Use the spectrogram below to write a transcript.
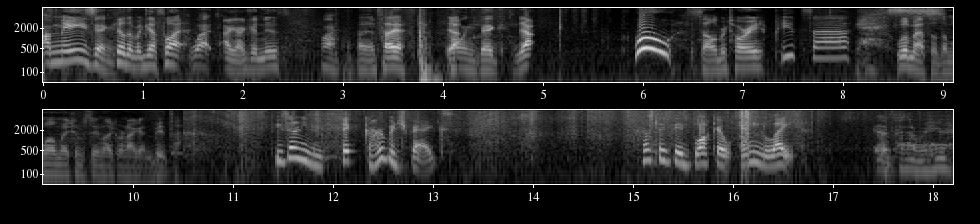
Amazing. Killed it. But guess what? What? I got good news. What? I'm gonna tell you. Yeah. Rolling big. Yeah. Woo! Celebratory pizza. Yes. We'll mess with them. We'll make them seem like we're not getting pizza. These aren't even thick garbage bags. I don't think they'd block out any light. Got a pen over here.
